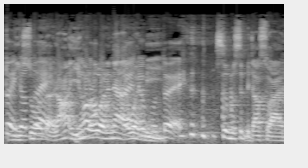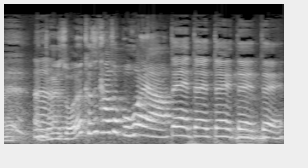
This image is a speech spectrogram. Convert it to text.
对就对，然后以后如果人家来问你，对，是不是比较酸，嗯、你就会说，哎，可是他说不会啊，对对对对对，嗯、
